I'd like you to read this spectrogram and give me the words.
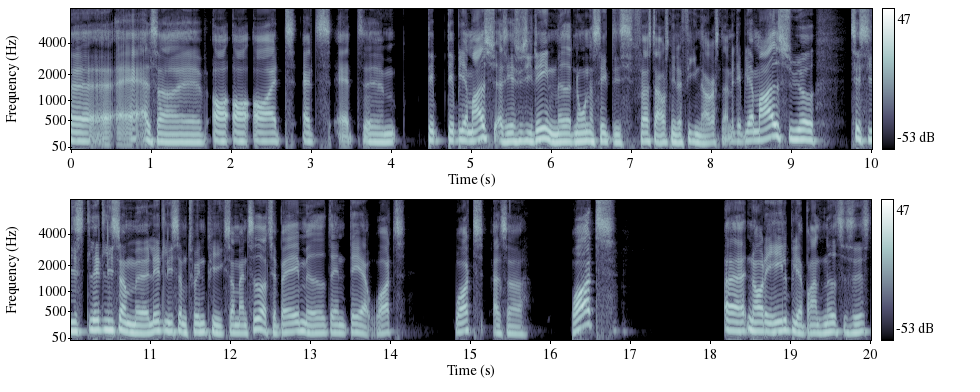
Øh, altså, øh, og, og, og at, at, at øh, det, det bliver meget... Altså, jeg synes, ideen med, at nogen har set det første afsnit er fint nok og sådan noget, men det bliver meget syret til sidst, lidt ligesom, uh, lidt ligesom Twin Peaks, og man sidder tilbage med den der, what? What? Altså, what? Uh, når det hele bliver brændt ned til sidst.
